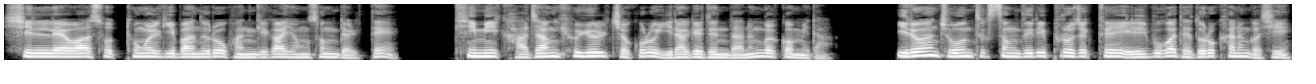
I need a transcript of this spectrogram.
신뢰와 소통을 기반으로 관계가 형성될 때 팀이 가장 효율적으로 일하게 된다는 걸 겁니다. 이러한 좋은 특성들이 프로젝트의 일부가 되도록 하는 것이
